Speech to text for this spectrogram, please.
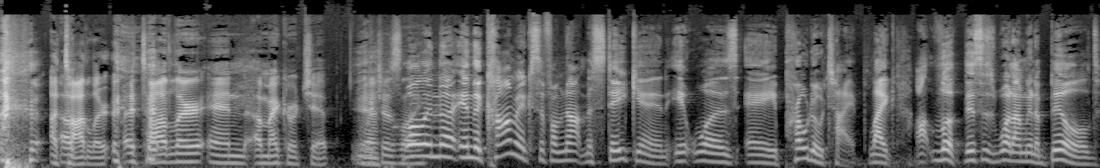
a toddler a toddler and a microchip, Yeah. which is like well, in the in the comics, if I'm not mistaken, it was a prototype. Like, uh, look, this is what I'm going to build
